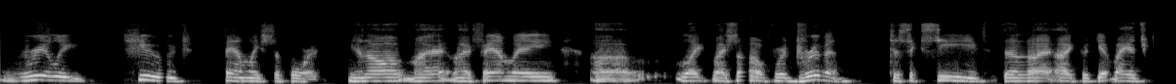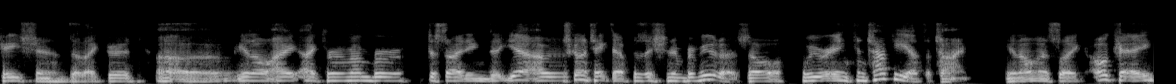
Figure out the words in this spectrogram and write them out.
really huge family support. You know, my my family, uh, like myself, were driven to succeed, that I, I could get my education, that I could, uh, you know, I, I can remember deciding that, yeah, I was going to take that position in Bermuda. So we were in Kentucky at the time. You know, it's like, okay,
